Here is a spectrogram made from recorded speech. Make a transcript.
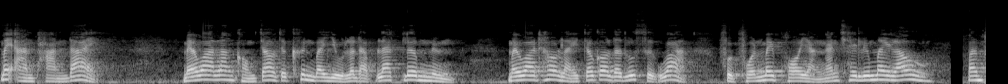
ไม่อ่านผ่านได้ แม้ว่าร่างของเจ้าจะขึ้นไปอยู่ระดับแรกเริ่มหนึ่ง ไม่ว่าเท่าไหร่เจ้าก็จะรู้สึกว่าฝึกฝนไม่พออย่างนั้นใช่หรือไม่เล่าบรรพ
